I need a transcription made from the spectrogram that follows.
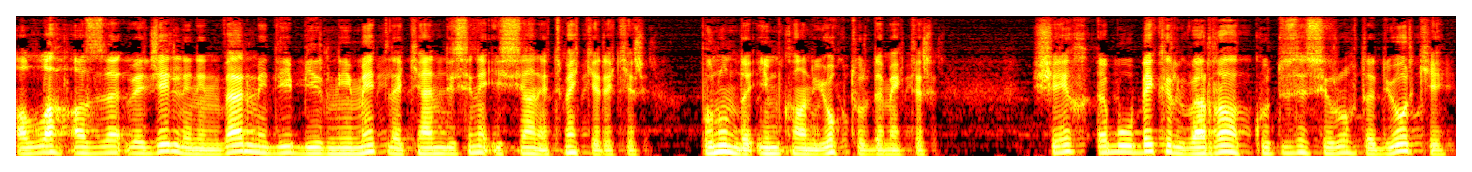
Allah Azze ve Celle'nin vermediği bir nimetle kendisine isyan etmek gerekir. Bunun da imkanı yoktur demektir. Şeyh Ebu Bekir Verrak Kudüs'e Ruh da diyor ki,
